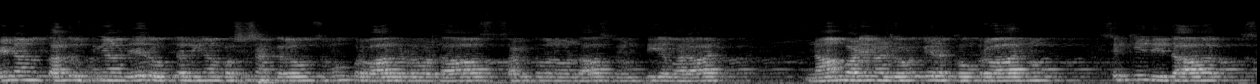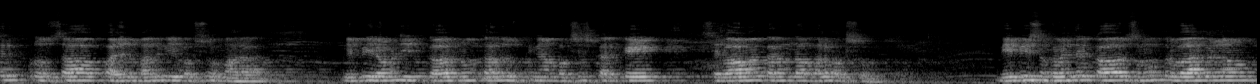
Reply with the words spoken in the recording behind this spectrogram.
ਇਹਨਾਂ ਨੂੰ ਤੰਦਰੁਸਤੀਆਂ ਦੇ ਰੋਗਤਾਂ ਦੀਆਂ ਬਖਸ਼ਿਸ਼ਾਂ ਕਰੋ। ਸਮੂਹ ਪਰਿਵਾਰ ਵੱਲੋਂ ਅਰਦਾਸ, ਸੰਗਤ ਵੱਲੋਂ ਅਰਦਾਸ ਬੇਨਤੀ ਹੈ ਮਹਾਰਾਜ। ਨਾਮ ਬਾਣੀ ਨਾਲ ਜੋੜ ਕੇ ਰੱਖੋ ਪਰਿਵਾਰ ਨੂੰ। ਸਿੱਖੀ ਦੀ ਦਾਤ, ਸਿਰਫ ਭਰੋਸਾ, ਭਜਨ ਬੰਦਗੀ ਬਖਸ਼ੋ ਮਹਾਰਾਜ। ਬੀਬੀ ਰਮਨਜੀਤ ਕੌਰ ਨੂੰ ਤੰਦਰੁਸਤੀਆਂ ਬਖਸ਼ਿਸ਼ ਕਰਕੇ ਸੇਵਾਵਾਂ ਕਰਨ ਦਾ ਬਲ ਬਖਸ਼ੋ। ਬੀਬੀ ਸੁਖਵਿੰਦਰ ਕੌਰ, ਸਮੂਹ ਪਰਿਵਾਰ ਵੱਲੋਂ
